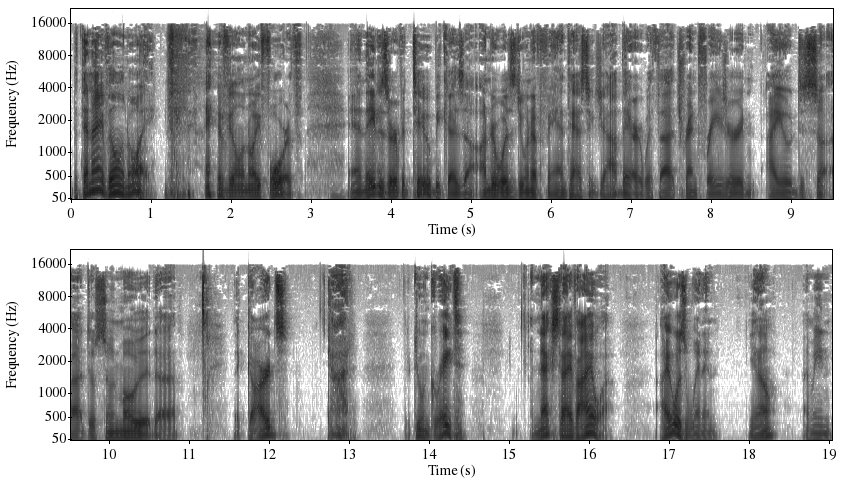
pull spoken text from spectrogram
But then I have Illinois. I have Illinois fourth, and they deserve it too because uh, Underwood's doing a fantastic job there with uh, Trent Frazier and Ayo uh, Dosunmu at uh, the guards. God, they're doing great. Next, I have Iowa. Iowa's winning. You know, I mean,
